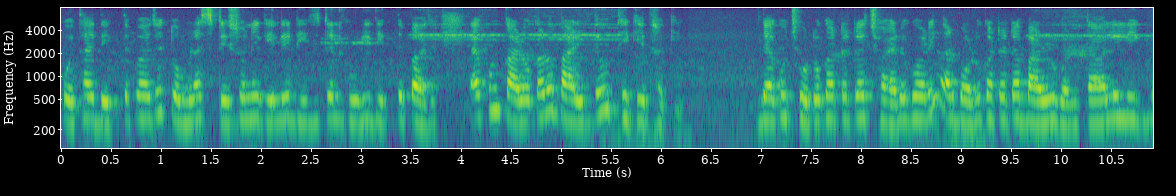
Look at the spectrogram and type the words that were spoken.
কোথায় দেখতে পাওয়া যায়? তোমরা স্টেশনে গেলে ডিজিটাল ঘড়ি দেখতে পাওয়া যায়। এখন কারও কারও বাড়িতেও থেকে থাকে। দেখো ছোটো কাঁটাটা ছয়ের ঘরে আর বড় কাঁটাটা বারোর ঘরে। তাহলে লিখব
